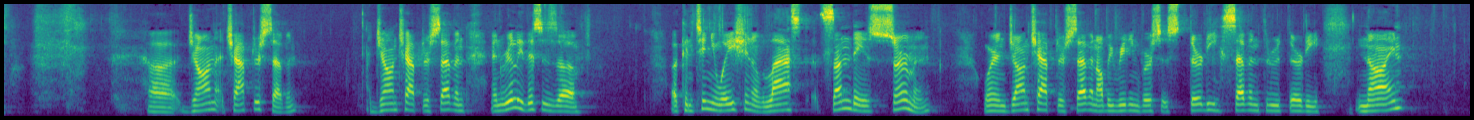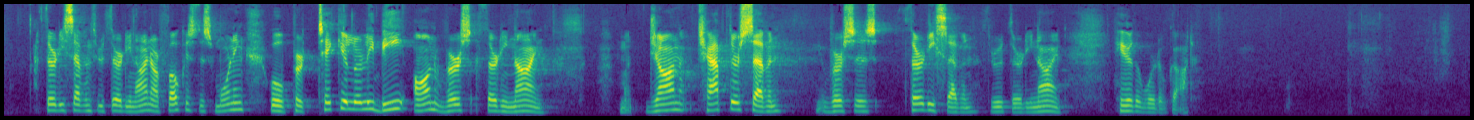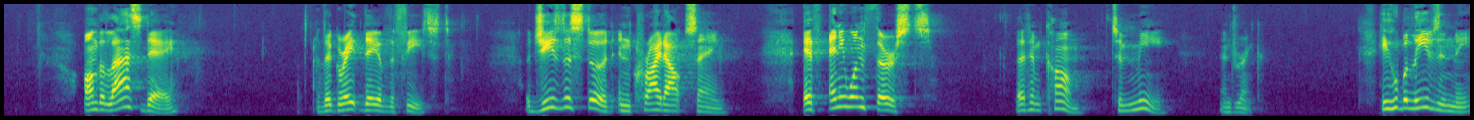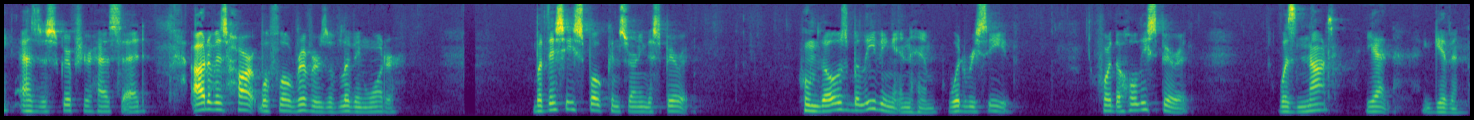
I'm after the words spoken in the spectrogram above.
uh, John chapter 7. John chapter 7, and really this is a, a continuation of last Sunday's sermon, where in John chapter 7, I'll be reading verses 37 through 39. 37 through 39. Our focus this morning will particularly be on verse 39. John chapter 7, verses 37 through 39. Hear the word of God. On the last day, the great day of the feast, Jesus stood and cried out, saying, If anyone thirsts, let him come to me and drink. He who believes in me, as the scripture has said, out of his heart will flow rivers of living water. But this he spoke concerning the Spirit, whom those believing in him would receive. For the Holy Spirit was not yet given,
